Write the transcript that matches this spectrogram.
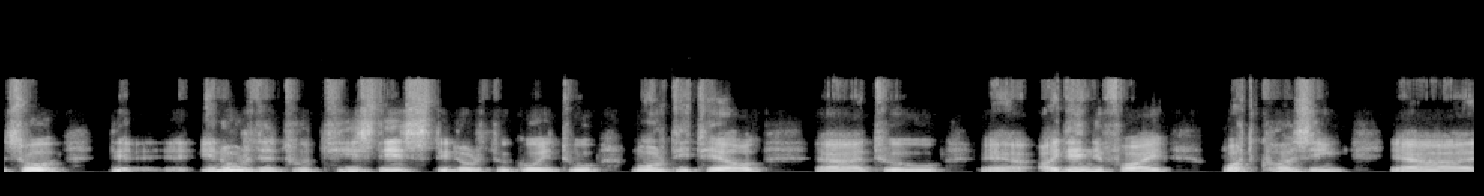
so the, in order to tease this, in order to go into more detail, uh, to uh, identify what causing uh,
